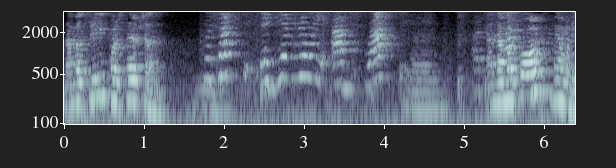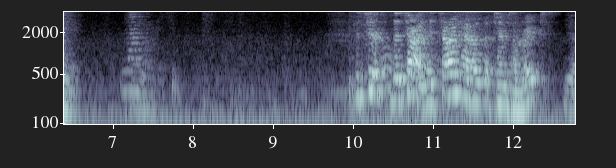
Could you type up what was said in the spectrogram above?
Number three, perception. Perception. They can't really abstract it. And And number four, memory. Memory. The, ch- the child, a child has attention, right? Yeah.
